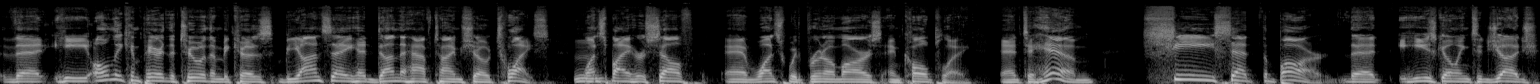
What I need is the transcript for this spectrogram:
that he only compared the two of them because Beyonce had done the halftime show twice, mm. once by herself and once with Bruno Mars and Coldplay. And to him, she set the bar that he's going to judge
